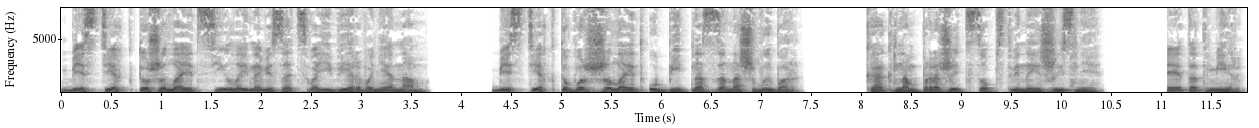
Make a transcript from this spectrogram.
Без тех, кто желает силой навязать свои верования нам. Без тех, кто возжелает убить нас за наш выбор. Как нам прожить собственные жизни? Этот мир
